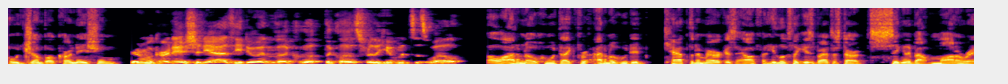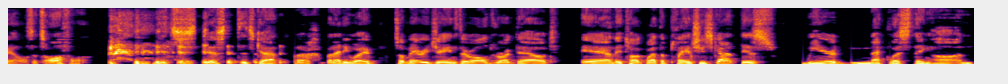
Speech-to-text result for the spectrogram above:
Oh, Jumbo Carnation. Jumbo Carnation, yeah, is he doing the cl- the clothes for the humans as well? Oh, I don't know who like for, I don't know who did Captain America's outfit. He looks like he's about to start singing about monorails. It's awful. it's just it's got. ugh. But anyway, so Mary Jane's they're all drugged out, and they talk about the plan. She's got this weird necklace thing on,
